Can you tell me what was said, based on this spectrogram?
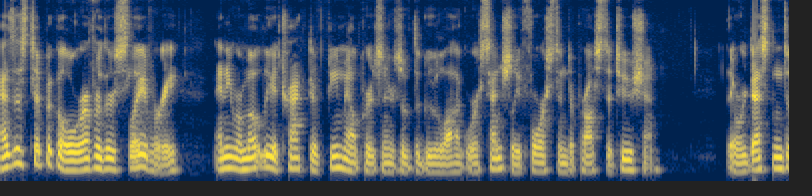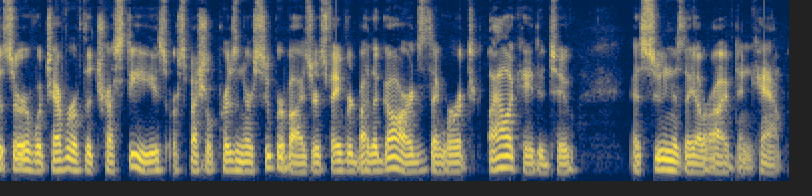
As is typical wherever there's slavery, any remotely attractive female prisoners of the Gulag were essentially forced into prostitution. They were destined to serve whichever of the trustees or special prisoner supervisors favored by the guards they were allocated to as soon as they arrived in camp.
